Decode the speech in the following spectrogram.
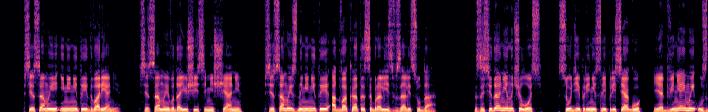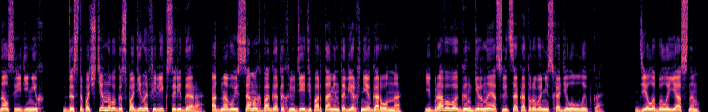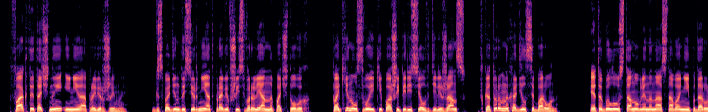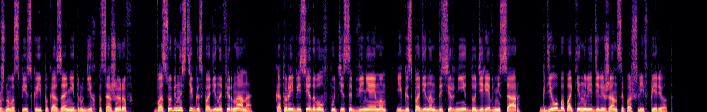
Все самые именитые дворяне, все самые выдающиеся мещане, все самые знаменитые адвокаты собрались в зале суда. Заседание началось. Судьи принесли присягу, и обвиняемый узнал среди них достопочтенного господина Феликса Ридера, одного из самых богатых людей департамента Верхняя Гаронна, и бравого Гангерне, с лица которого не сходила улыбка. Дело было ясным, факты точны и неопровержимы. Господин Десерни, отправившись в Орлеан на почтовых, покинул свой экипаж и пересел в дилижанс, в котором находился барон. Это было установлено на основании подорожного списка и показаний других пассажиров, в особенности господина Фернана, который беседовал в пути с обвиняемым и господином Десерни до деревни Сар, где оба покинули дилижанс и пошли вперед.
